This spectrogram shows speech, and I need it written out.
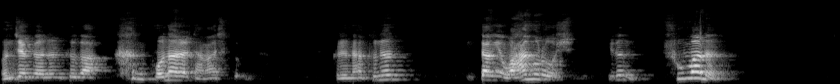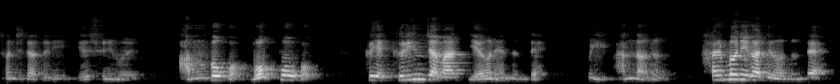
언젠가는 그가 큰 고난을 당하실 겁니다. 그러나 그는 이 땅의 왕으로 오십니다. 이런 수많은 선지자들이 예수님을 안 보고 못 보고 그의 그림자만 예언했는데 이 안나는 할머니가 되었는데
